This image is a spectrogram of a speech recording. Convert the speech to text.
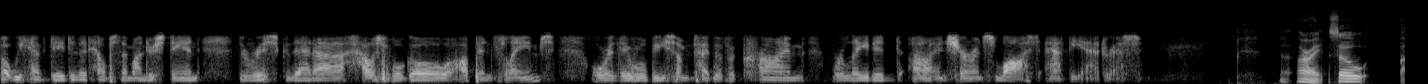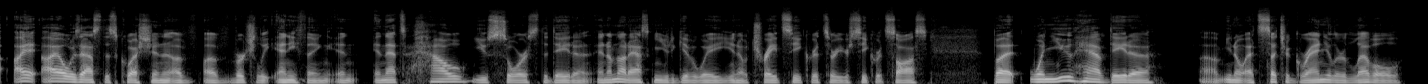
but we have data that helps them understand the risk that a house will go up in flames or there will be some type of a crime related uh, insurance loss at the address. All right. So I, I always ask this question of, of virtually anything and, and that's how you source the data. And I'm not asking you to give away, you know, trade secrets or your secret sauce, but when you have data, um, you know, at such a granular level,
